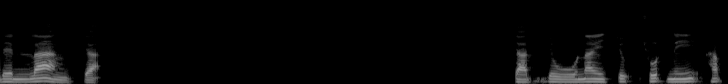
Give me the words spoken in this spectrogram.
เด่นล่างจะ จัดอยู่ในชุดนี้ครับ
